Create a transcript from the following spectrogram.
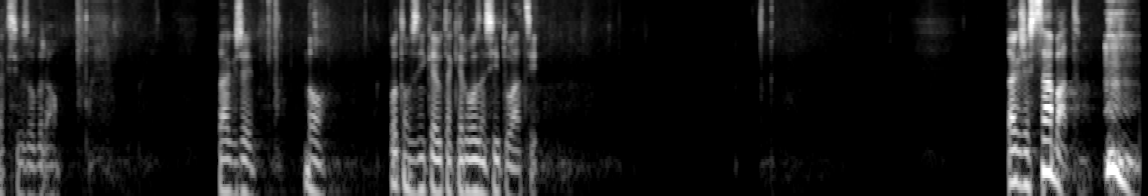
Tak si ju zobral. Takže, no, potom vznikajú také rôzne situácie. Takže sabat.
